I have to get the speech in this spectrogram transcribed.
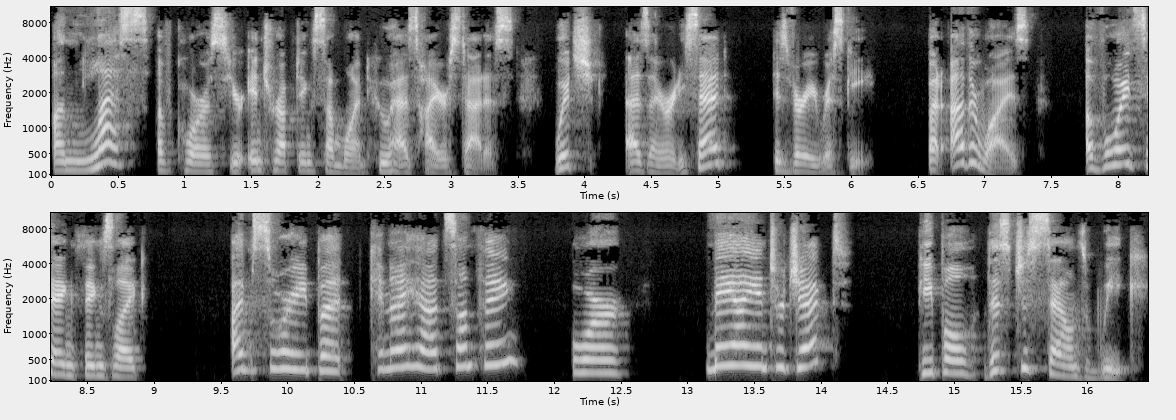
unless, of course, you're interrupting someone who has higher status, which, as I already said, is very risky. But otherwise, avoid saying things like, I'm sorry, but can I add something? Or may I interject? People, this just sounds weak.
